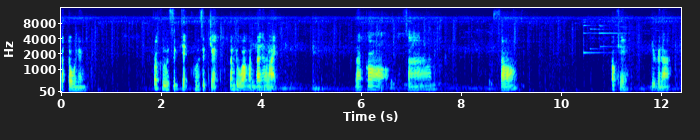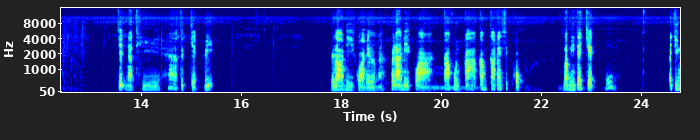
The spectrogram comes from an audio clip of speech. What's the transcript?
ประตูหนึ่ง ก็คือสิบเจ็ดคูณสิบเจ็ดต้องดูว่ามันได้เท่าไหร่ แล้วก็สามสองโอเค ดูเวลาเจ็ดนาทีห้าสิบเจ็ดวิ เวลาดีกว่าเดิมนะ เวลาดีกว่าเก้าคูณเก้าเก้าเก้าได้สิบหกรอบนี้ได้เจ็ดโอ้จริง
